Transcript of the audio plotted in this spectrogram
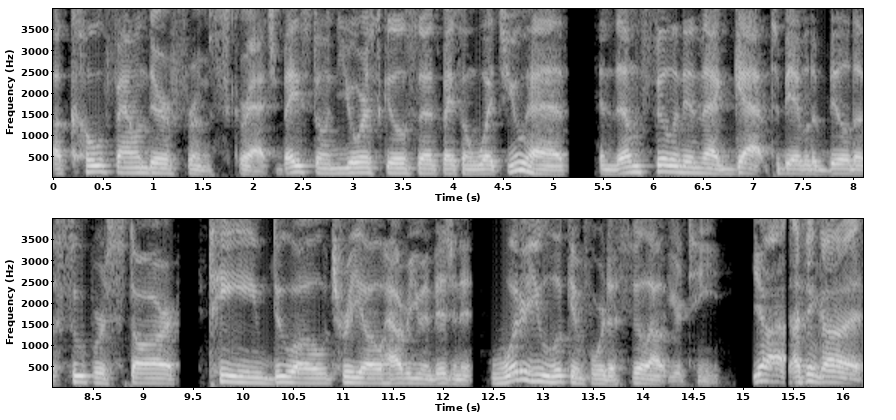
a co-founder from scratch based on your skill sets, based on what you have and them filling in that gap to be able to build a superstar team, duo, trio, however you envision it, what are you looking for to fill out your team? Yeah, I think, uh,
